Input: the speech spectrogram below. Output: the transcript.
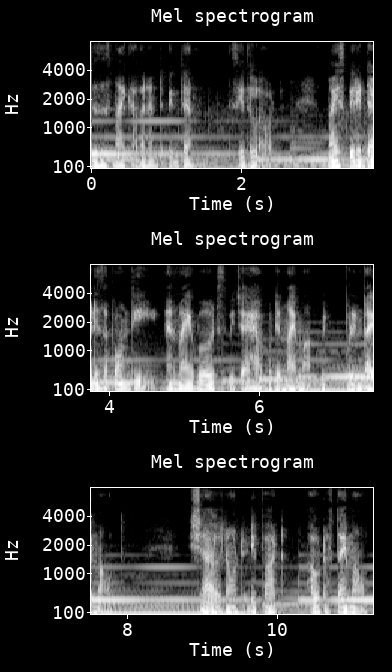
this is my covenant with them, say the Lord. My spirit that is upon thee, and my words which I have put in my mouth, put in thy mouth, shall not depart out of thy mouth,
